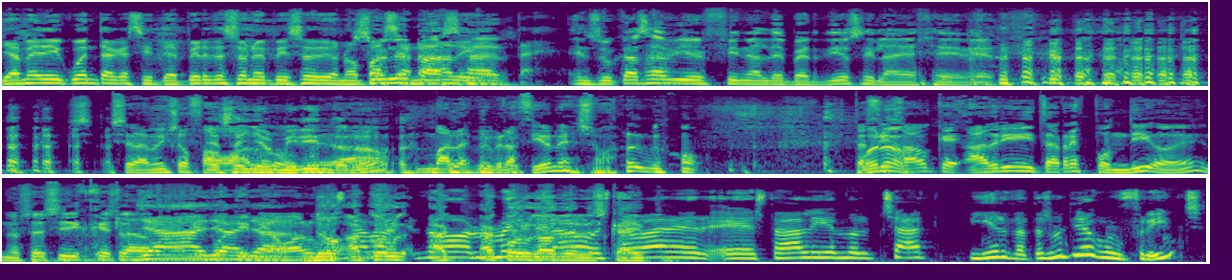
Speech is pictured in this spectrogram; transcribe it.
ya me di cuenta que si te pierdes un episodio no pasa nada. en su casa vi el final de Perdidos y la dejé de ver. Se la me hizo El señor Mirindo, ¿no? Malas vibraciones o algo. ¿Te has Bueno. fijado que Adri ni te ha respondido, ¿eh? No sé si es que es la Ya, ya, nicotina ya. o algo. No, ha col- no, ha- no colgado del estaba, eh, estaba leyendo el chat. Mierda, ¿te has metido con Fringe?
